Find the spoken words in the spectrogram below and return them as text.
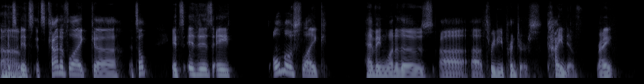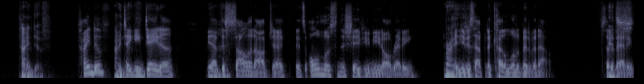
It's Um, it's it's kind of like uh, it's it's it is a almost like having one of those uh, uh, 3D printers, kind of right, kind of. kind of. You're Kind of. taking data. You have this solid object that's almost in the shape you need already, Right. and you just happen to cut a little bit of it out instead of It's- adding.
